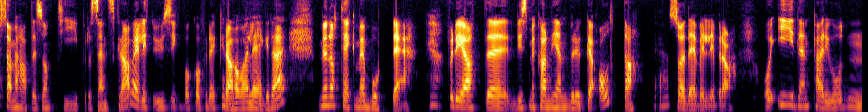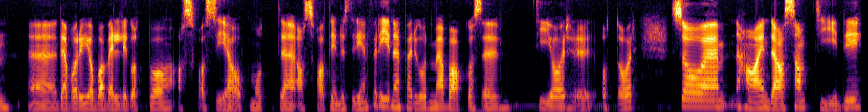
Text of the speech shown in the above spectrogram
så har vi hatt et sånn 10 %-krav. Jeg er litt usikker på hvorfor det er krav av leger der, men nå tar vi bort det. Fordi at eh, hvis vi kan gjenbruke alt, da, så er det veldig bra. Og i den perioden eh, det har vært jobba veldig godt på asfaltsida opp mot eh, asfaltindustrien, for i den perioden vi har bak oss eh, ti år, eh, åtte år, så eh, har en da samtidig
